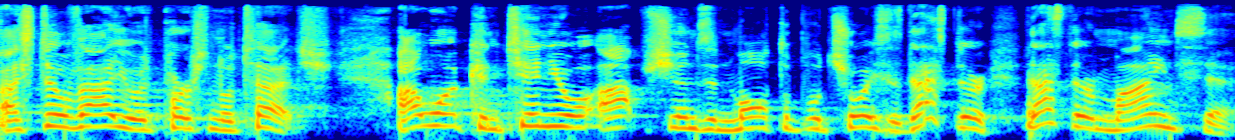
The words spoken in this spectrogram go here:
I still value a personal touch. I want continual options and multiple choices. That's their, that's their mindset.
